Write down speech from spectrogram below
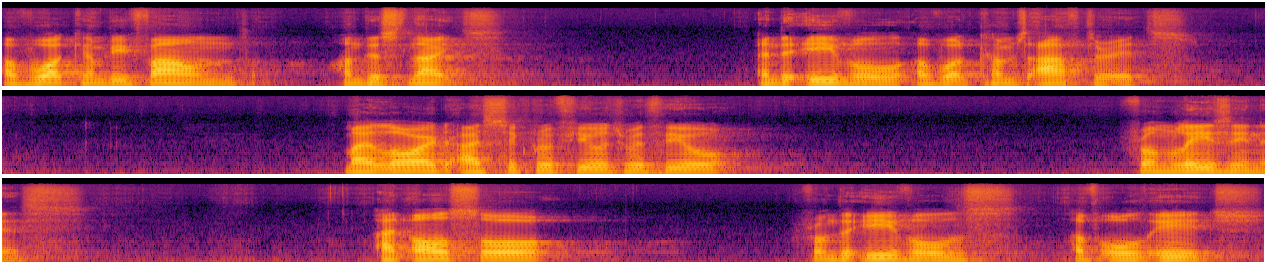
of what can be found on this night and the evil of what comes after it. My Lord, I seek refuge with you from laziness and also from the evils of old age.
